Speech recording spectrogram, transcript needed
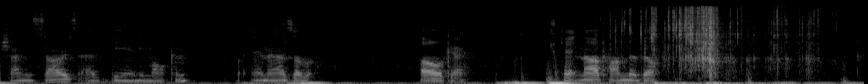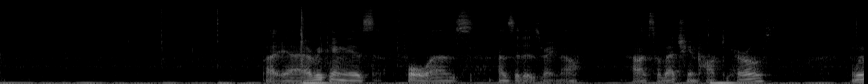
Shining Stars, Evgeny Malkin. And as of... Oh, okay. Okay, not a problem there, Bill. But yeah, everything is full as as it is right now. Alex Ovechkin, Hockey Heroes. We,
